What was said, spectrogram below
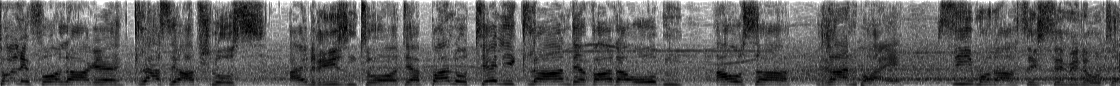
Tolle Vorlage, klasse Abschluss, ein Riesentor. Der Balotelli-Clan, der war da oben außer Rand bei. 87. Minute.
